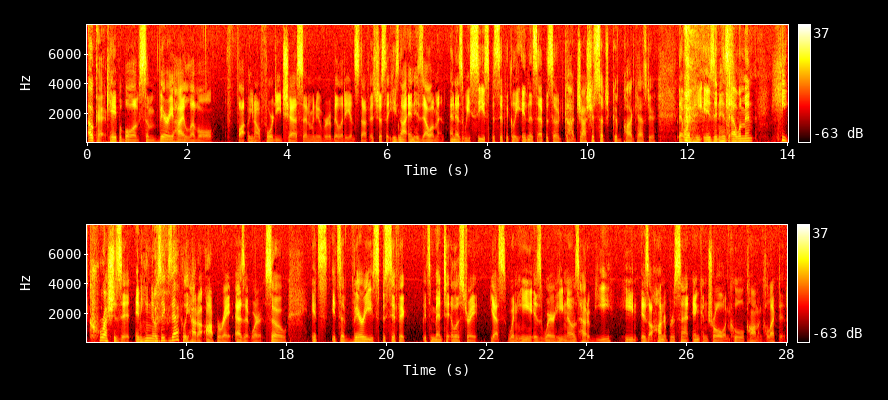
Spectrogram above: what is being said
okay, capable of some very high level you know 4D chess and maneuverability and stuff. It's just that he's not in his element. And as we see specifically in this episode, god Josh, you're such a good podcaster that when he is in his element, he crushes it and he knows exactly how to operate as it were. So it's it's a very specific it's meant to illustrate yes, when he is where he knows how to be, he is 100% in control and cool, calm and collected.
